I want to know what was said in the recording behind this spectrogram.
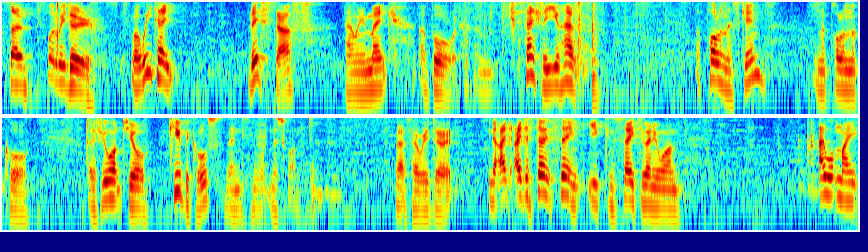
So what do we do? Well, we take this stuff and we make a board. Essentially, you have a polymer skin and a polymer core. But if you want your cubicles, then you want this one. Mm -hmm. That's how we do it. You know, I, I just don't think you can say to anyone, I want my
